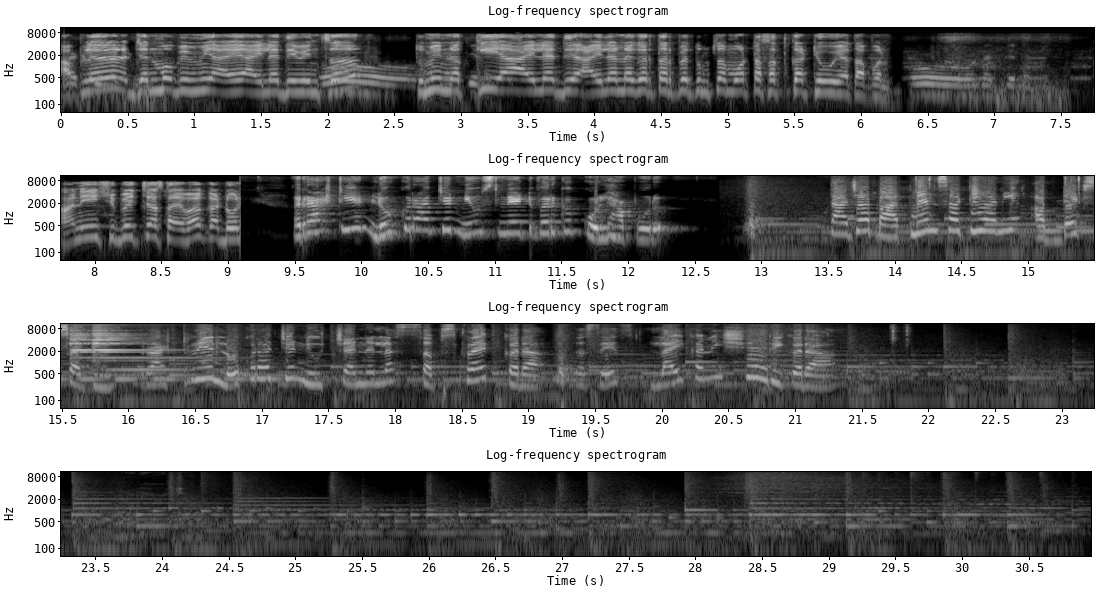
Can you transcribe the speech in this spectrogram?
आपलं. जन्मभूमी आहे आयल्या देवींचं. हो, तुम्ही नक्की, नक्की या आयल्या दे- आयल्यानगर तर्फे तुमचा मोठा सत्कार ठेवूयात आपण. हो हो नक्की नक्की. आणि शुभेच्छा साहेब हा का डोन राष्ट्रीय लोकराज्य न्यूज नेटवर्क कोल्हापूर. ताज्या बातम्यांसाठी आणि अपडेट्ससाठी राष्ट्रीय लोकराज्य न्यूज चॅनलला सबस्क्राईब करा तसेच लाईक आणि शेअरही करा.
